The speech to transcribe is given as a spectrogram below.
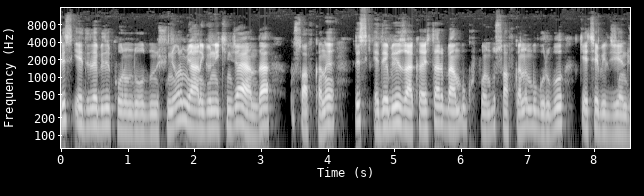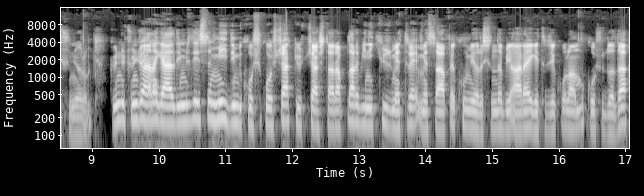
risk edilebilir konumda olduğunu düşünüyorum. Yani günün ikinci ayağında bu safkanı risk edebiliriz arkadaşlar. Ben bu kupon, bu safkanın bu grubu geçebileceğini düşünüyorum. Günün 3. ayağına geldiğimizde ise medium bir koşu koşacak ki 3 yaşlı Araplar 1200 metre mesafe kum yarışında bir araya getirecek olan bu koşuda da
